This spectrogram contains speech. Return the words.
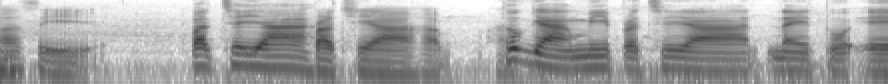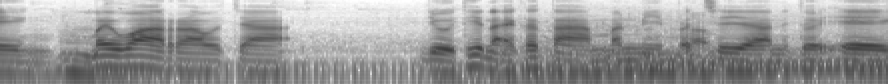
ข้อสี่ปรัชญาปรัชญาครับ ทุกอย่างมีปรัชญาในตัวเองอืมไม่ว่าเราจะอยู่ที่ไหนก็ตาม มันมีปรัชญาในตัวเอง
